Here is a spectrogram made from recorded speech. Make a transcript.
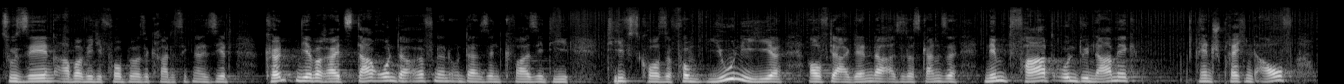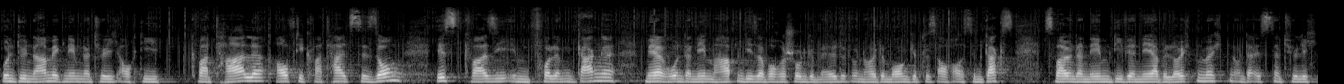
zu sehen. Aber wie die Vorbörse gerade signalisiert, könnten wir bereits darunter öffnen und dann sind quasi die Tiefskurse vom Juni hier auf der Agenda. Also das Ganze nimmt Fahrt und Dynamik entsprechend auf und Dynamik nehmen natürlich auch die Quartale auf die Quartalssaison ist quasi im vollen Gange. Mehrere Unternehmen haben in dieser Woche schon gemeldet und heute Morgen gibt es auch aus dem DAX zwei Unternehmen, die wir näher beleuchten möchten. Und da ist natürlich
